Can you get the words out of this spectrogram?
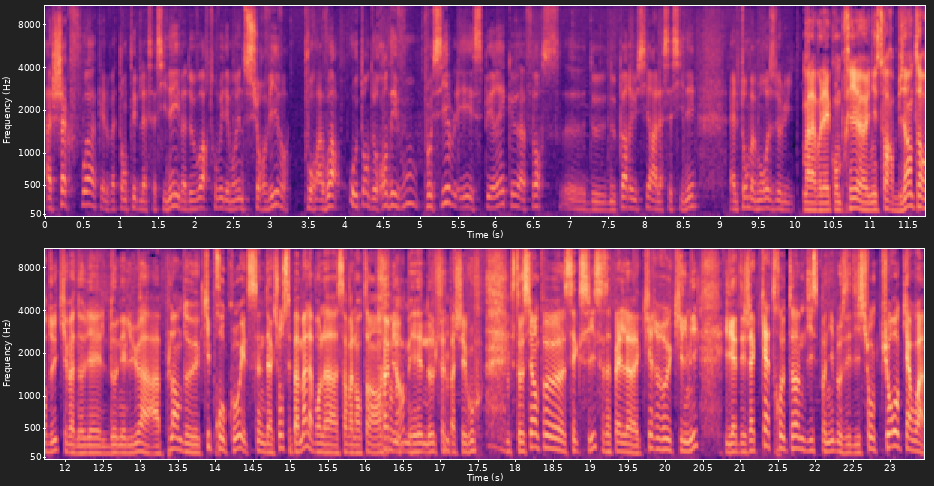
à chaque fois qu'elle va tenter de l'assassiner, il va devoir trouver des moyens de survivre pour avoir autant de rendez-vous possible et espérer qu'à force euh, de ne pas réussir à l'assassiner, elle tombe amoureuse de lui. Voilà, vous l'avez compris, euh, une histoire bien tordue qui va donner, lieu à, à plein de quiproquos et de scènes d'action. C'est pas mal avant la Saint-Valentin, hein, Très bien. mais ne le faites pas chez vous. C'est aussi un peu sexy, ça s'appelle Kiriru Kill Me. Il y a déjà quatre tomes disponibles aux éditions Kurokawa.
